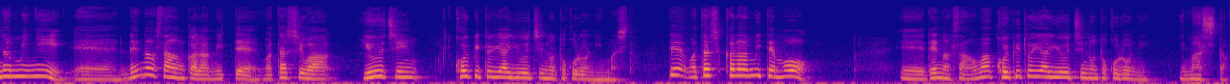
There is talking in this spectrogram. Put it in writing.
なみに、えー、レナさんから見て私は友人恋人や友人のところにいました。で私から見ても、えー、レナさんは恋人や友人のところにいました。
